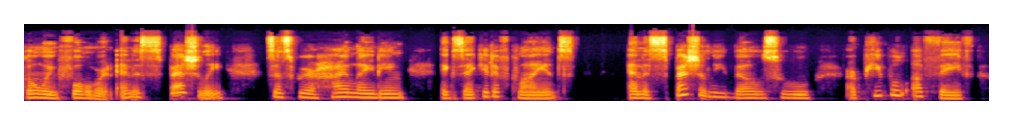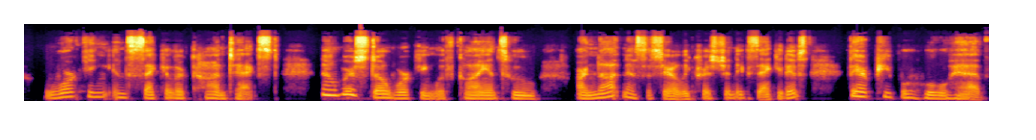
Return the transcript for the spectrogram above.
going forward. And especially since we're highlighting executive clients and especially those who are people of faith working in secular context. Now, we're still working with clients who are not necessarily Christian executives. They're people who have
